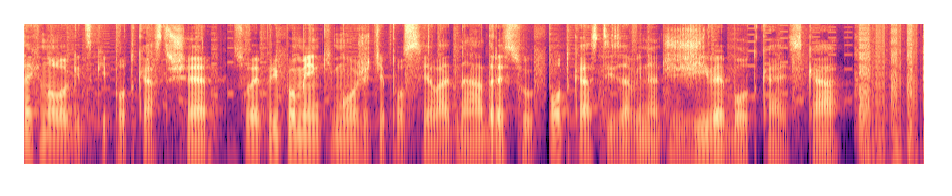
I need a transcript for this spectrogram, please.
technologický podcast Share share. Svoje pripomienky môžete posielať na adresu podcasty.žive.sk.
